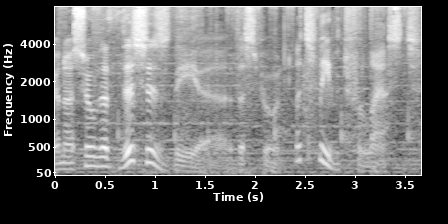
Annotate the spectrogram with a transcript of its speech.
Gonna assume that this is the uh, the spoon. Let's leave it for last.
